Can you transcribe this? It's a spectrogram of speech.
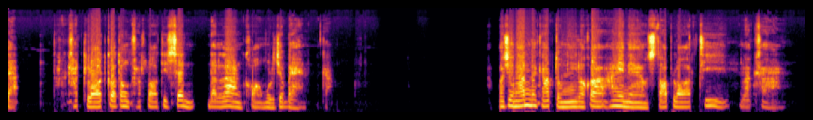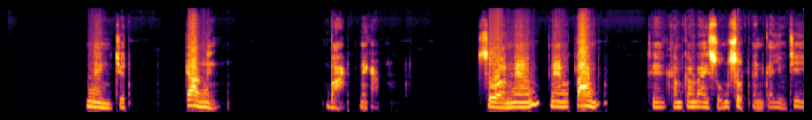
จะ คัดลอสก็ต้องคัดลอสที่เส้นด้านล่างของบูชแบนนะครับ เพราะฉะนั้นนะครับตรงนี้เราก็ให้แนว stop loss ที่ราคา 1.91 บาทนะครับ ส่วนแนวแนวต้านคือคำกำไรสูงสุดนั้นก็อยู่ที่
